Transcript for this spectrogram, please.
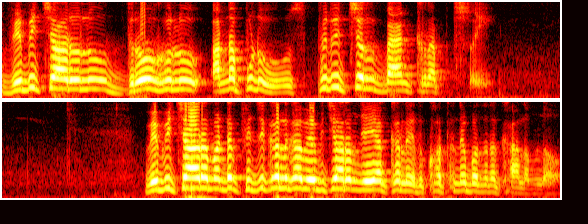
వ్యభిచారులు ద్రోహులు అన్నప్పుడు స్పిరిచువల్ బ్యాంక్ వ్యభిచారం అంటే ఫిజికల్గా వ్యభిచారం చేయక్కర్లేదు కొత్త నిబంధన కాలంలో.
